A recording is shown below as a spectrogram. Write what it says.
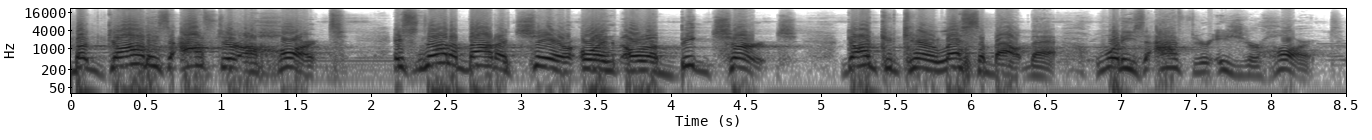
But God is after a heart It's not about a chair or, an, or a big church. God could care less about that. What He's after is your heart.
